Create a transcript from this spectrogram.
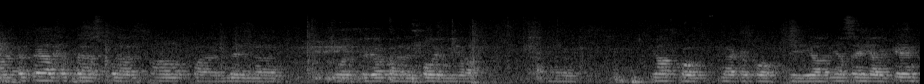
vaikka täältä päästään alkaen mennään, voitte jokainen poimia jatkonäkökohtiin ja, ja sen jälkeen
